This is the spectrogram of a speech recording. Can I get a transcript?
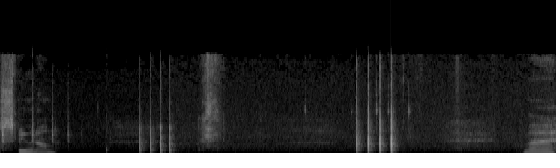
Spoon on. There.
